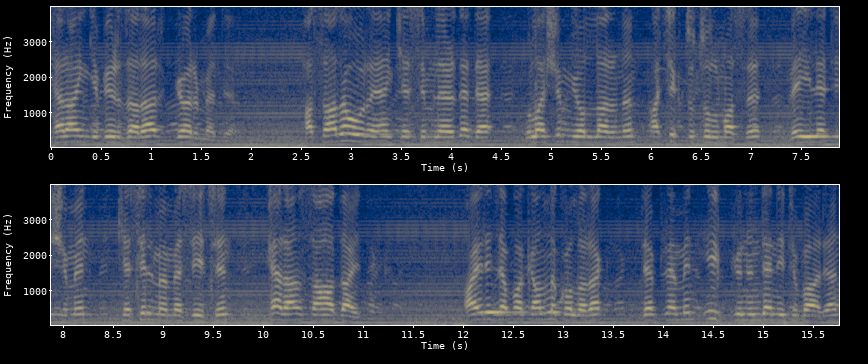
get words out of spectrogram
herhangi bir zarar görmedi. Hasara uğrayan kesimlerde de ulaşım yollarının açık tutulması ve iletişimin kesilmemesi için her an sahadaydık. Ayrıca bakanlık olarak depremin ilk gününden itibaren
